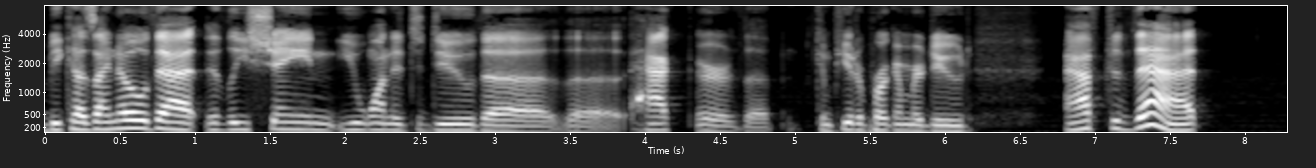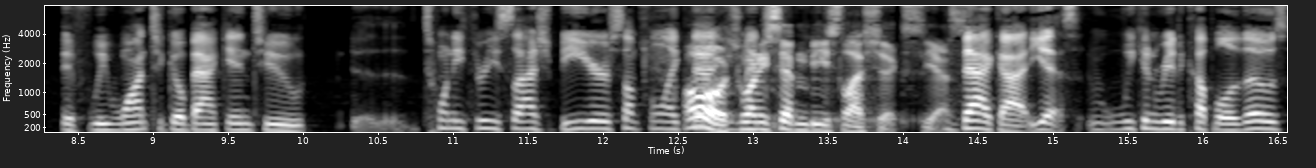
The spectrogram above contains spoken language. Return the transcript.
because I know that at least Shane, you wanted to do the the hack or the computer programmer dude. After that, if we want to go back into uh, twenty three slash B or something like that, oh 27b slash 6 yes that guy, yes. We can read a couple of those.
